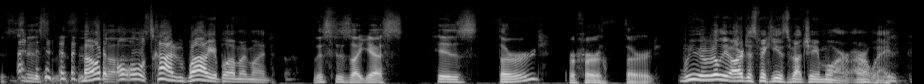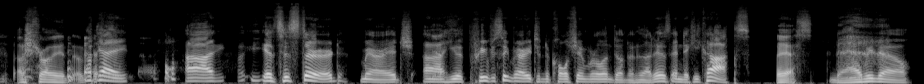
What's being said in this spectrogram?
this is, this is, no, uh, oh, Scott! Wow, you're blowing my mind. This is, I guess, his third or her third we really are just making this about Jay Mohr, aren't we? I'm trying. I'm okay. Uh, it's his third marriage. Uh, yes. He was previously married to Nicole Chamberlain, don't know who that is, and Nikki Cox. Yes. Now we know.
